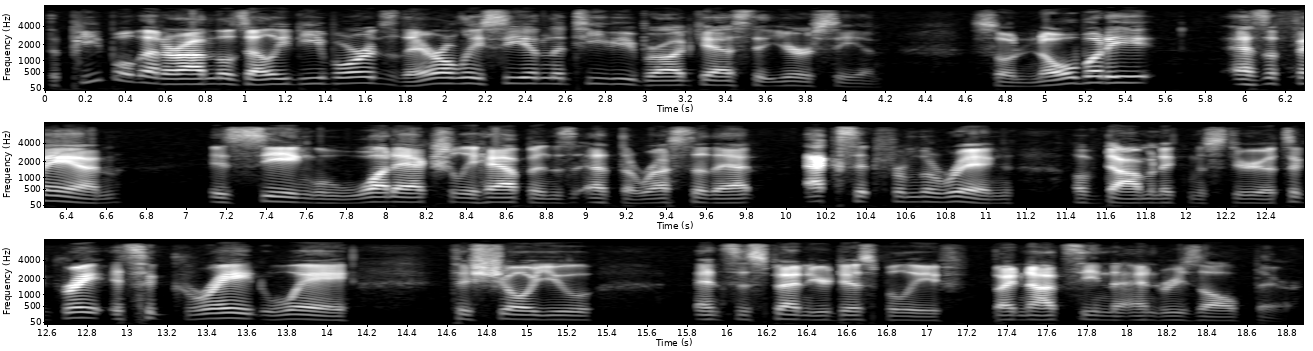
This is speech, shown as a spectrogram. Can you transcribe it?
The people that are on those LED boards, they're only seeing the TV broadcast that you're seeing. So nobody, as a fan, is seeing what actually happens at the rest of that exit from the ring of Dominic Mysterio. It's a great, it's a great way to show you and suspend your disbelief by not seeing the end result there.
